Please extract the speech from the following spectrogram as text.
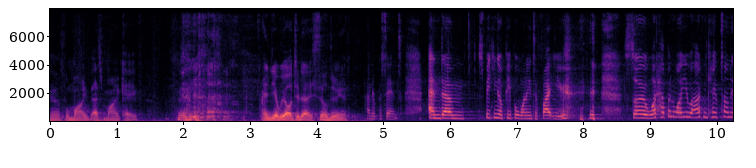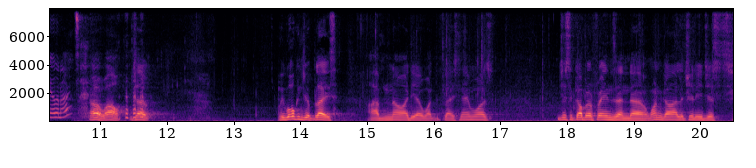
You know, for my that's my cave. and here we are today, still doing it. 100%. And um, speaking of people wanting to fight you, so what happened while you were out in Cape Town the other night? Oh wow! So we walk into a place. I have no idea what the place name was. Just a couple of friends and uh, one guy literally just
